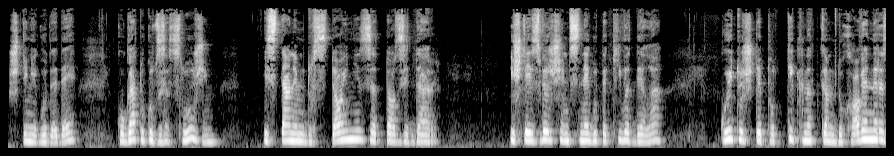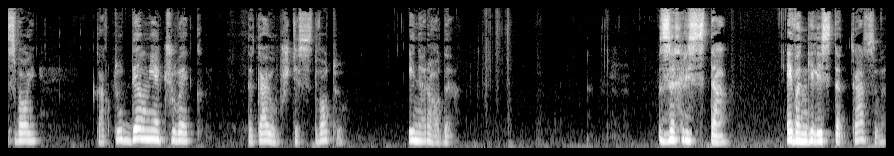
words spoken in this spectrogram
ще ни го даде, когато го заслужим и станем достойни за този дар. И ще извършим с него такива дела, които ще подтикнат към духовен развой – както отделният човек, така и обществото и народа. За Христа евангелистът казва,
